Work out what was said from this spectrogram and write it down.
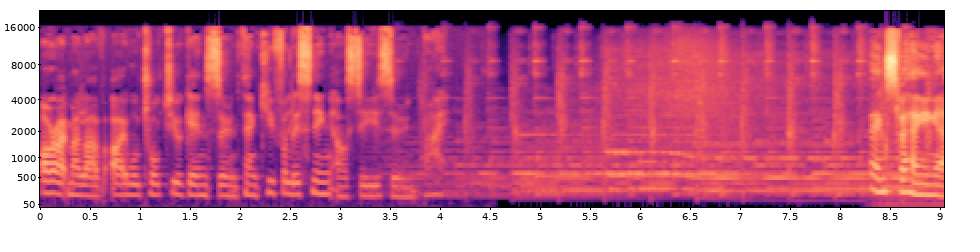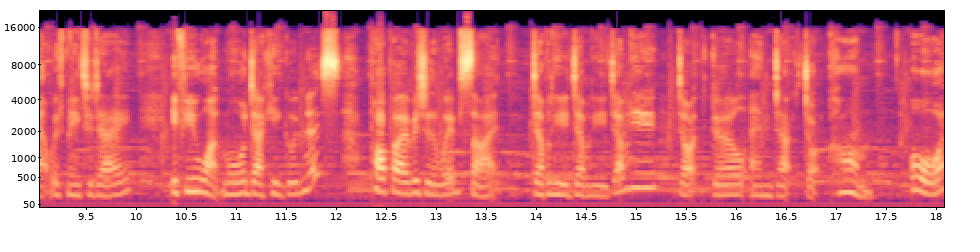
All right, my love, I will talk to you again soon. Thank you for listening. I'll see you soon. Bye. Thanks for hanging out with me today. If you want more ducky goodness, pop over to the website www.girlandduck.com or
